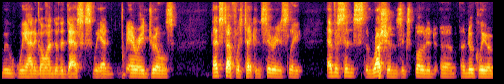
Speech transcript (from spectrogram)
We we had to go under the desks. We had air raid drills. That stuff was taken seriously ever since the Russians exploded uh, a nuclear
